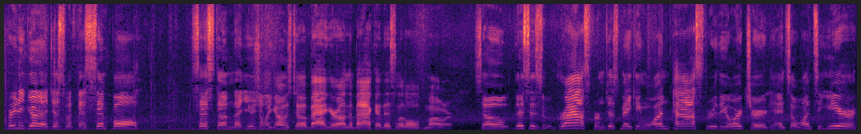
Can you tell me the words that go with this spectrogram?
pretty good just with this simple system that usually goes to a bagger on the back of this little mower. So this is grass from just making one pass through the orchard and so once a year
